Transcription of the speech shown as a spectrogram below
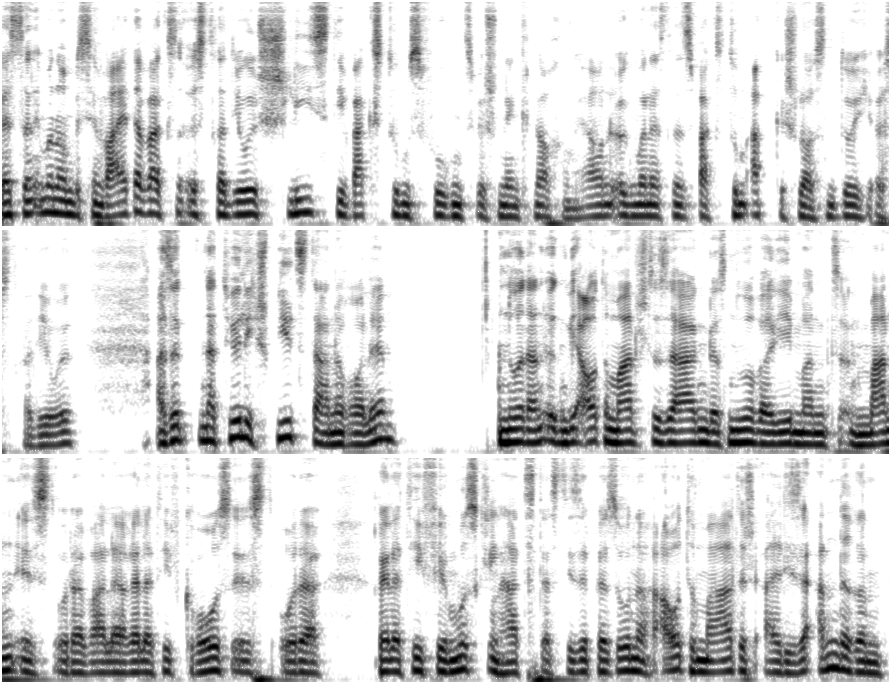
lässt dann immer noch ein bisschen weiter wachsen. Östradiol schließt die Wachstumsfugen zwischen den Knochen. Ja, und irgendwann ist dann das Wachstum abgeschlossen durch Östradiol. Also natürlich spielt es da eine Rolle. nur dann irgendwie automatisch zu sagen, dass nur weil jemand ein Mann ist oder weil er relativ groß ist oder relativ viel Muskeln hat, dass diese Person auch automatisch all diese anderen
